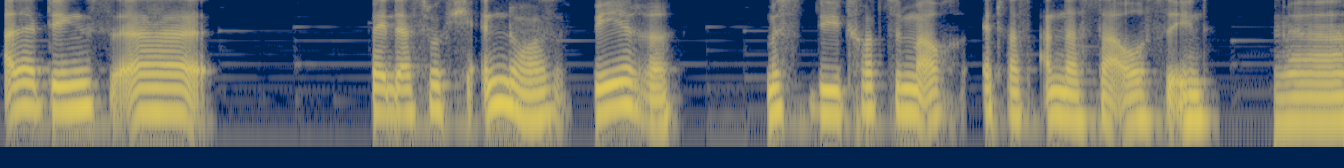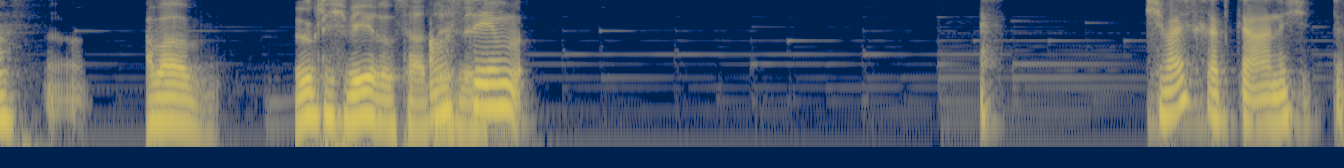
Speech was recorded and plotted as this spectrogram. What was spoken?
allerdings, äh, wenn das wirklich Endor wäre, müssten die trotzdem auch etwas anders da aussehen. Ja. ja. Aber möglich wäre es tatsächlich. Außerdem, Ich weiß gerade gar nicht. Da,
